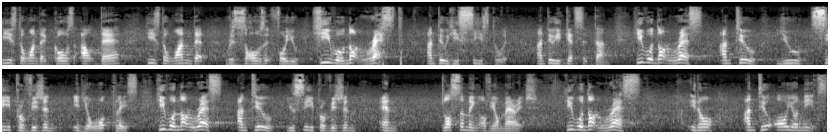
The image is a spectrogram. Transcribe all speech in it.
He is the one that goes out there. He's the one that resolves it for you. He will not rest until he sees to it, until he gets it done. He will not rest until you see provision in your workplace. He will not rest until you see provision and blossoming of your marriage. He will not rest, you know, until all your needs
